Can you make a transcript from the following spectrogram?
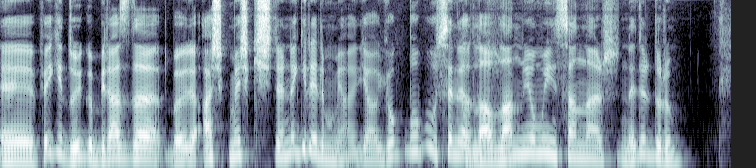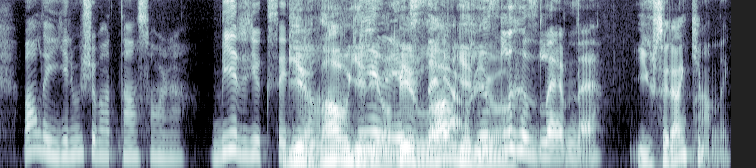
Ee, peki Duygu biraz da böyle aşk meşk işlerine girelim ya. Ya yok mu bu sene Olur. lavlanmıyor mu insanlar? Nedir durum? Vallahi 20 Şubat'tan sonra bir Bir yükseliyor. lav geliyor, bir, yükseliyor. lav geliyor. Hızlı hızlı hem de. Yükselen kim? Vallahi.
